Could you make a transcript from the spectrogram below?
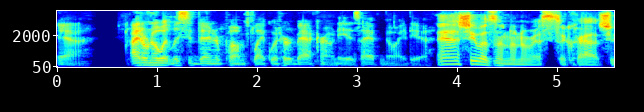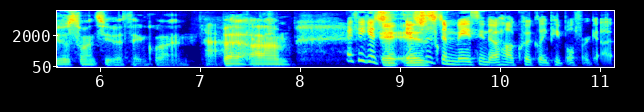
yeah, I don't know what Lisa Vanderpump's like. What her background is, I have no idea. And she wasn't an aristocrat. She just wants you to think one. Ah, But okay. um, I think it's It it's is- just amazing though how quickly people forget.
